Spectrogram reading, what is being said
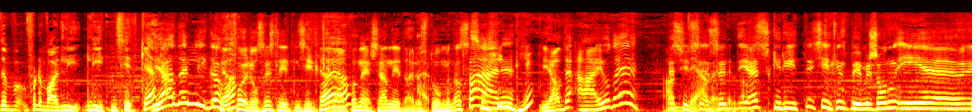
det, For det var en liten kirke? Ja, det er en Ja. forholdsvis liten kirke Ja, ja. der på nedsida av Nidarosdomen. Så, Så er det- hyggelig. Ja, det er jo det. Jeg, synes, det er så jeg skryter Kirkens Bymisjon i, eh,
